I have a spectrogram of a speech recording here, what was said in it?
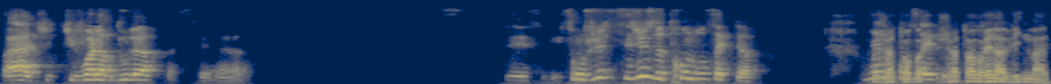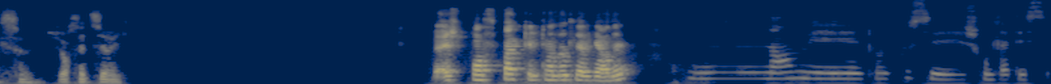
Voilà, tu, tu vois leur douleur, quoi. C'est, euh, Ils sont juste... C'est juste de trop bons acteurs. Que J'attendrai, la vie de Max sur cette série. bah, je pense pas que quelqu'un d'autre l'ait regardé. Mm, Non, mais pour le coup, c'est, je compte la tester.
